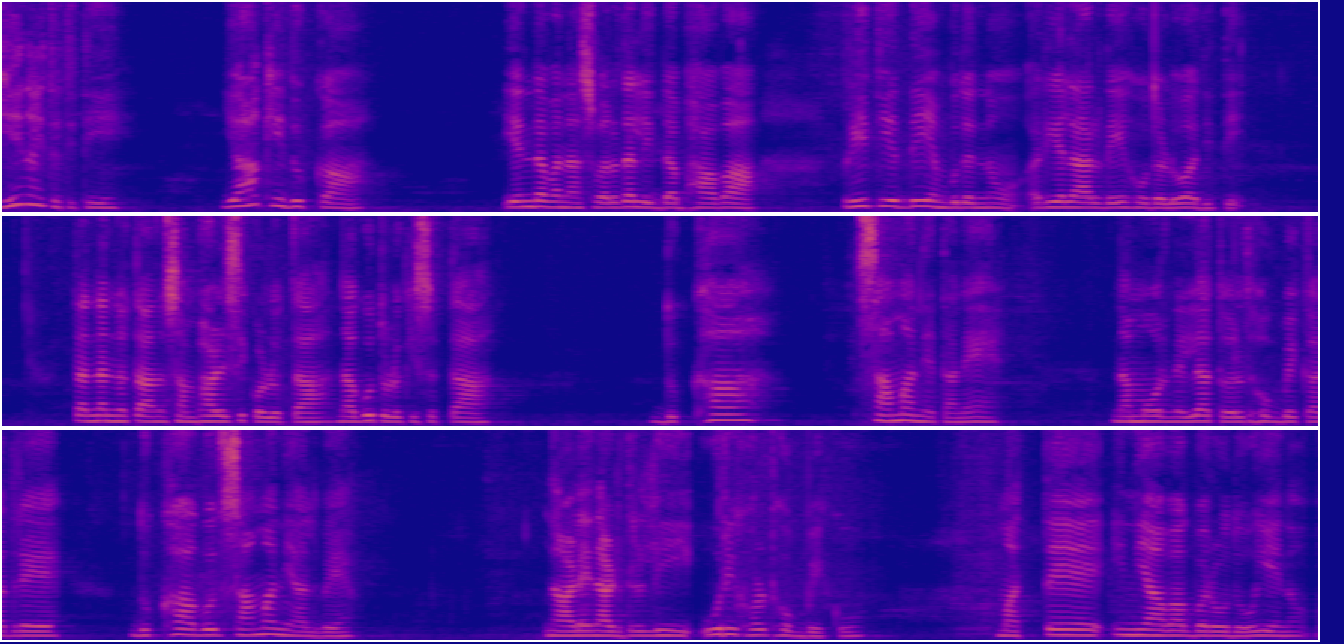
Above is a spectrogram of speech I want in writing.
ಏನಾಯ್ತು ಅದಿತಿ? ಯಾಕೆ ದುಃಖ? ಎಂದವನ ಸ್ವರದಲ್ಲಿದ್ದ ಭಾವ ಪ್ರೀತಿಯದ್ದೇ ಎಂಬುದನ್ನು ಅರಿಯಲಾರದೇ ಹೋದಳು ಅದಿತಿ ತನ್ನನ್ನು ತಾನು ಸಂಭಾಳಿಸಿಕೊಳ್ಳುತ್ತಾ, ನಗು ತುಳುಕಿಸುತ್ತಾ, ದುಃಖ ಸಾಮಾನ್ಯ ತಾನೇ? ನಮ್ಮವ್ರನ್ನೆಲ್ಲ ತೊರೆದು ಹೋಗಬೇಕಾದ್ರೆ ದುಃಖ ಆಗೋದು ಸಾಮಾನ್ಯ ಅಲ್ವೇ? ನಾಳೆ ನಾಡಿದ್ರಲ್ಲಿ ಊರಿಗೆ ಹೊರಟು ಹೋಗಬೇಕು. ಮತ್ತೆ ಇನ್ಯಾವಾಗ ಬರೋದೋ ಏನೋ.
